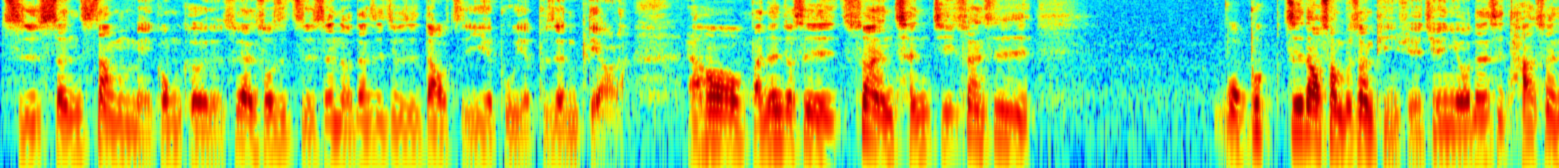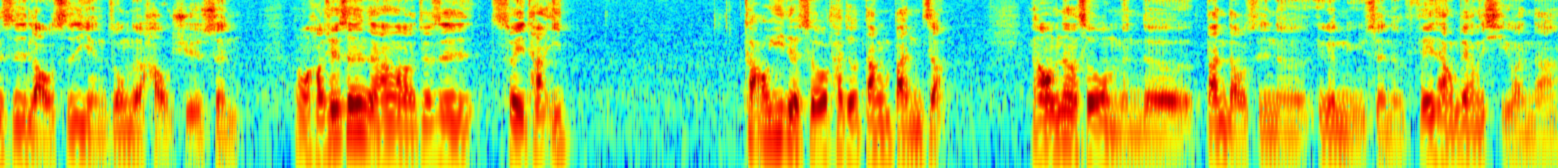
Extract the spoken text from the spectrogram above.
直升上美工科的，虽然说是直升哦，但是就是到职业部也不是很屌啦。然后反正就是算成绩算是，我不知道算不算品学兼优，但是他算是老师眼中的好学生哦。好学生然后就是，所以他一高一的时候他就当班长，然后那时候我们的班导师呢，一个女生呢，非常非常喜欢他。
